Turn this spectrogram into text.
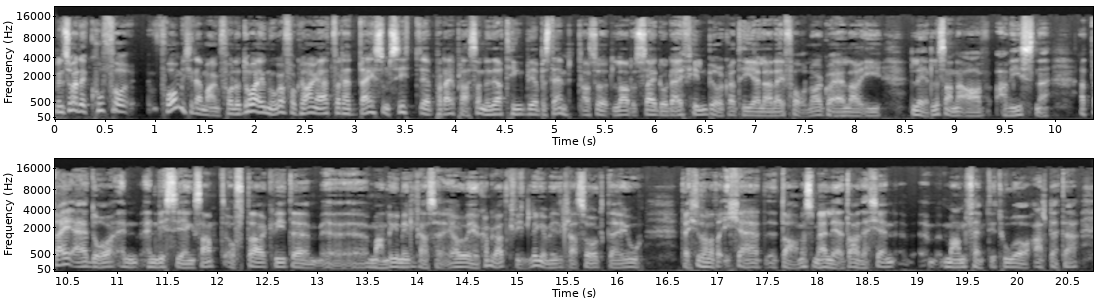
men så er det hvorfor får vi ikke det mangfoldet? Da er jo noe av forklaringen at for det er de som sitter på de plassene der ting blir bestemt, altså la oss si da det er filmbyråkrati eller det er forlagene eller i ledelsene av avisene, at de er da en, en viss gjeng. sant? Ofte hvite uh, mannlige middelklasse. Ja, jo, kan vi ha et kvinnelige middelklasse òg. Det, er jo- det er ikke sånn at det ikke er en dame som er leder. Det er ikke en eh, mann 52 år, alt dette her.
